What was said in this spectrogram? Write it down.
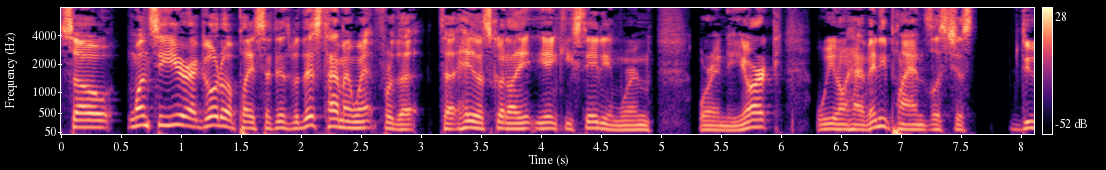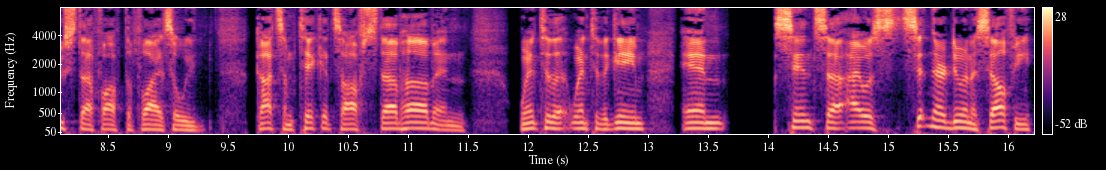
So once a year I go to a place like this, but this time I went for the, to, hey, let's go to Yankee Stadium. We're in, we're in New York. We don't have any plans. Let's just do stuff off the fly. So we got some tickets off StubHub and went to the went to the game. And since uh, I was sitting there doing a selfie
